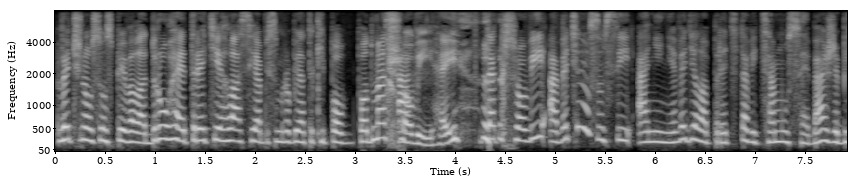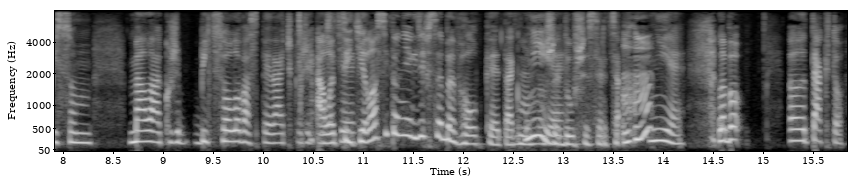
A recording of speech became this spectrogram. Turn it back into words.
Väčšinou som spievala druhé, tretie hlasy, aby som robila taký po, podmas. a- Kšový, hej? tak šovy a väčšinou som si ani nevedela predstaviť samú seba, že by som mala akože byť solová speváčka. Že Ale proste- cítila si to niekde v sebe v hĺbke, tak možno, Nie. že duše, srdca. Mm-mm. Nie, lebo e, takto,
